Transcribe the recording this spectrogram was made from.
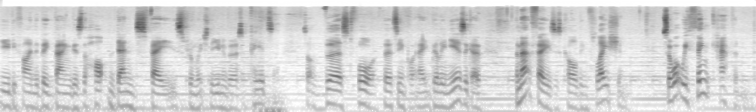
you define the Big Bang as the hot, dense phase from which the universe appeared to sort of burst forth 13.8 billion years ago. And that phase is called inflation. So, what we think happened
